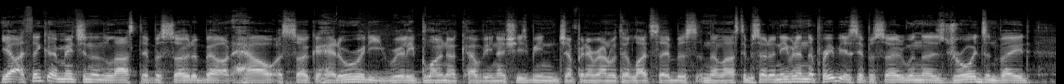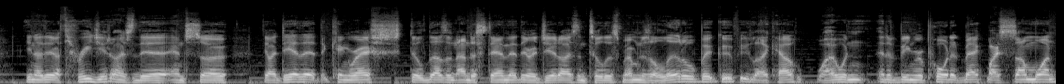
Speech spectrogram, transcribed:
Yeah, I think I mentioned in the last episode about how Ahsoka had already really blown her cover. You know, she's been jumping around with her lightsabers in the last episode, and even in the previous episode when those droids invade, you know, there are three Jedi's there, and so the idea that the King Rash still doesn't understand that there are Jedi's until this moment is a little bit goofy. Like, how? Why wouldn't it have been reported back by someone?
